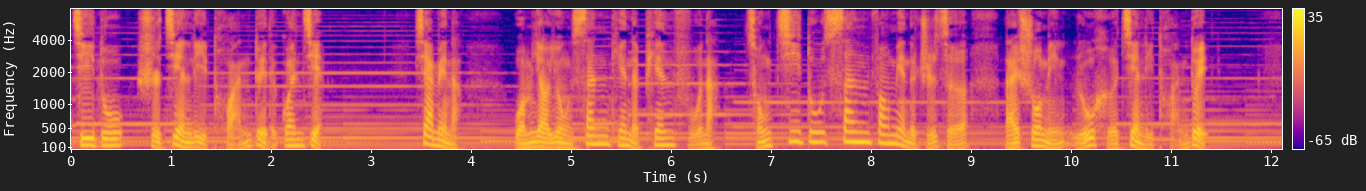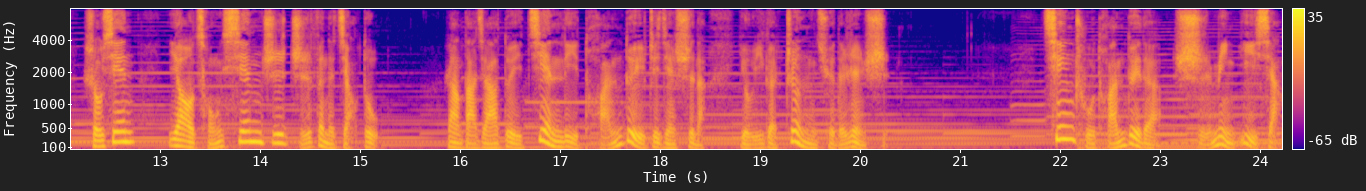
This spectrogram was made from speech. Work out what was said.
基督是建立团队的关键。下面呢？我们要用三天的篇幅呢，从基督三方面的职责来说明如何建立团队。首先，要从先知职分的角度，让大家对建立团队这件事呢有一个正确的认识。清楚团队的使命意向。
